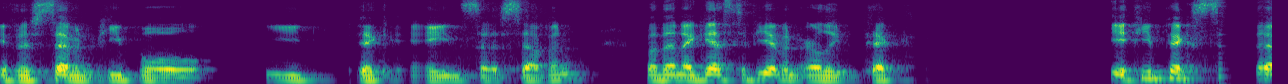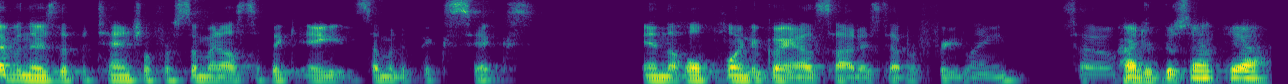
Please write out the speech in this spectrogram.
if there's seven people, you pick eight instead of seven. But then I guess if you have an early pick, if you pick seven, there's the potential for someone else to pick eight, someone to pick six. And the whole point of going outside is to have a free lane. So, Hundred percent. Yeah.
